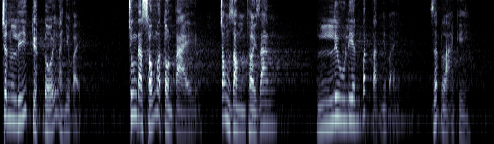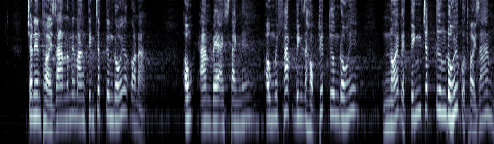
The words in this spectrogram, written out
chân lý tuyệt đối là như vậy. Chúng ta sống và tồn tại trong dòng thời gian lưu liên bất tận như vậy rất lạ kỳ. Cho nên thời gian nó mới mang tính chất tương đối các con ạ. À. ông albert einstein ấy, ông mới phát minh ra học thuyết tương đối nói về tính chất tương đối của thời gian.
